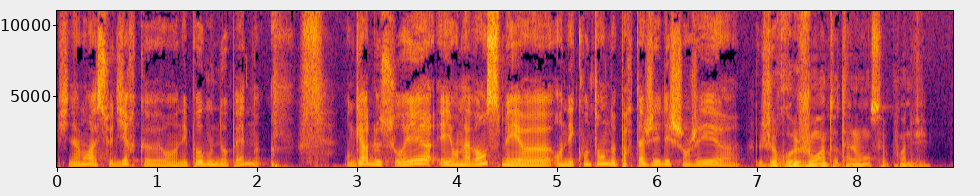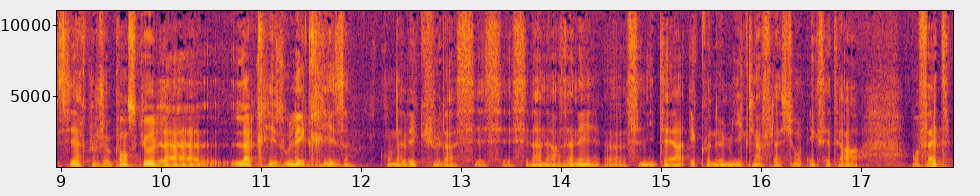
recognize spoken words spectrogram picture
finalement, à se dire qu'on n'est pas au bout de nos peines. on garde le sourire et on avance, mais euh, on est content de partager, d'échanger. Euh. Je rejoins totalement ce point de vue. C'est-à-dire que je pense que la, crise ou les crises qu'on a vécues là, ces, ces, dernières années, sanitaires, économiques, l'inflation, etc., en fait,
